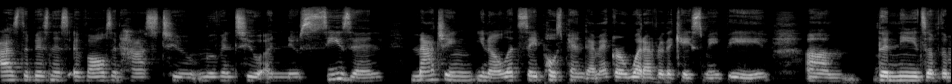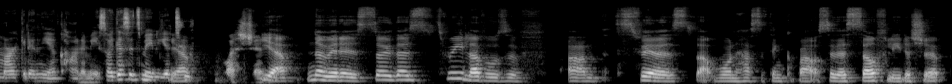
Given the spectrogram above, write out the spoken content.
as the business evolves and has to move into a new season matching you know let's say post pandemic or whatever the case may be um, the needs of the market and the economy. So i guess it's maybe a yeah. two question. Yeah. No it is. So there's three levels of um, spheres that one has to think about. So there's self leadership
